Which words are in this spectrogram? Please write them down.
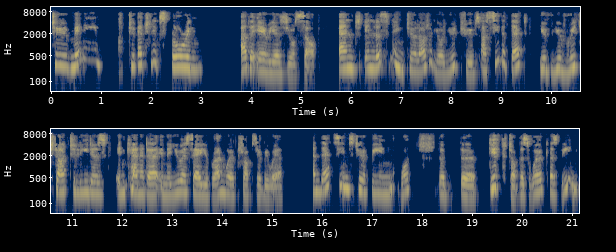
to many, to actually exploring other areas yourself. And in listening to a lot of your YouTubes, I see that that you've, you've reached out to leaders in Canada, in the USA, you've run workshops everywhere. And that seems to have been what the, the gift of this work has been.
